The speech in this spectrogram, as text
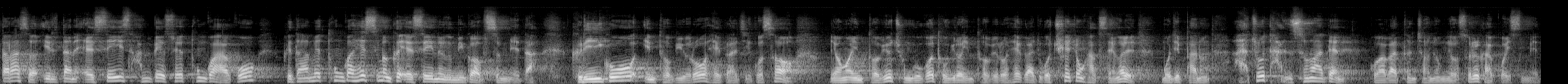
따라서 일단 에세이 3배수에 통과하고 그 다음에 통과했으면 그 에세이는 의미가 없습니다. 그리고 인터뷰로 해가지고서 영어 인터뷰, 중국어, 독일어 인터뷰로 해가지고 최종 학생을 모집하는 아주 단순화된 그와 같은 전용 요소를 갖고 있습니다.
